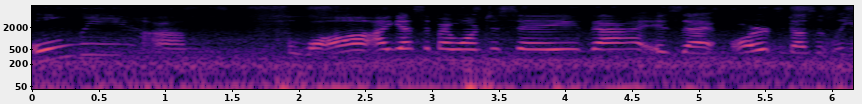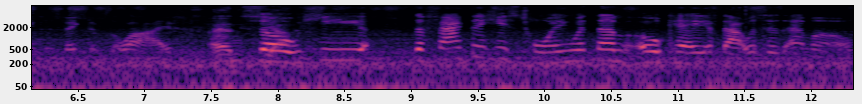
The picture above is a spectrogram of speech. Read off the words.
only um, flaw, I guess, if I want to say that, is that Art doesn't leave his victims alive. And So yeah. he, the fact that he's toying with them, okay, if that was his mo,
